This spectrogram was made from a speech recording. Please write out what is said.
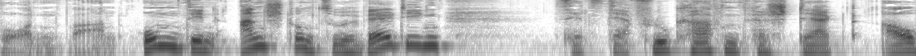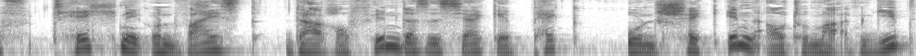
worden waren. Um den Ansturm zu bewältigen, setzt der Flughafen verstärkt auf Technik und weist darauf hin, dass es ja Gepäck- und Check-in-Automaten gibt.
